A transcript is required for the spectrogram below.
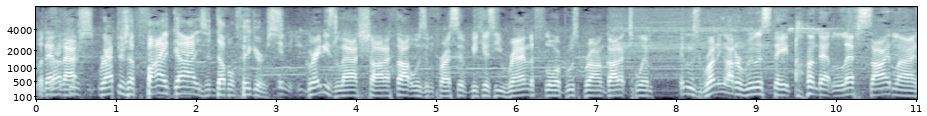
Well, that Raptors, Raptors have five guys in double figures. And Grady's last shot I thought was impressive because he ran the floor. Bruce Brown got it to him and he was running out of real estate on that left sideline.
